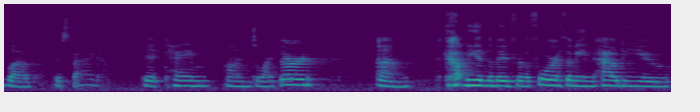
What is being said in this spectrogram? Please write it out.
love this bag. It came on July 3rd um, got me in the mood for the fourth. I mean, how do you,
